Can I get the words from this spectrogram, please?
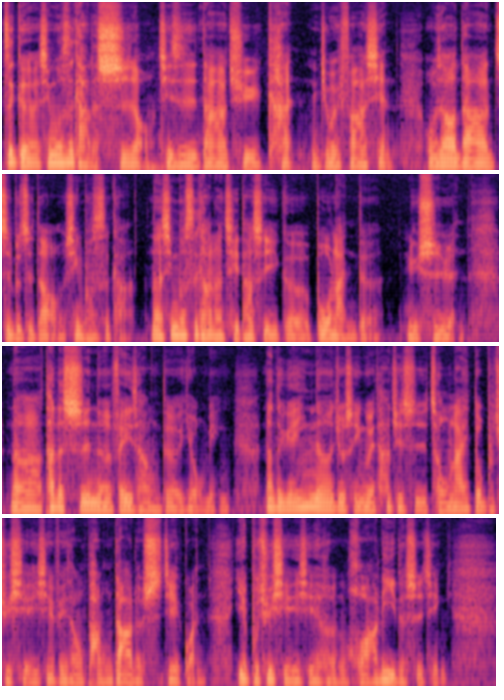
这个辛波斯卡的诗哦，其实大家去看，你就会发现，我不知道大家知不知道辛波斯卡。那辛波斯卡呢，其实她是一个波兰的女诗人。那她的诗呢，非常的有名。那的原因呢，就是因为她其实从来都不去写一些非常庞大的世界观，也不去写一些很华丽的事情。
